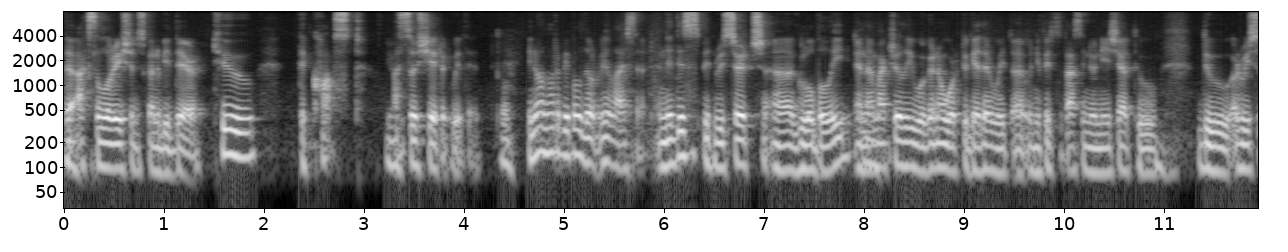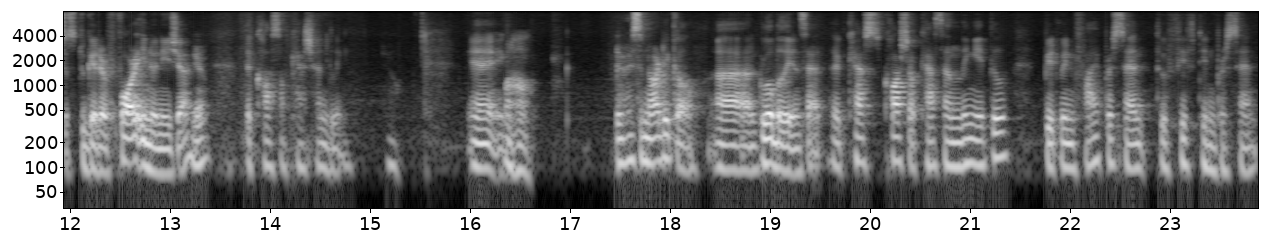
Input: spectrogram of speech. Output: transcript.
the acceleration is going to be there. Two, the cost associated with it. You know, a lot of people don't realize that, and this has been researched uh, globally. And I'm actually we're going to work together with uh, Universitas Indonesia to do a research together for Indonesia. Yeah. The cost of cash handling. Uh, Mahal. there is an article uh, globally and said the cash, cost of cash handling itu between 5% to 15%.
